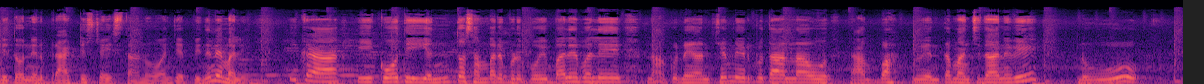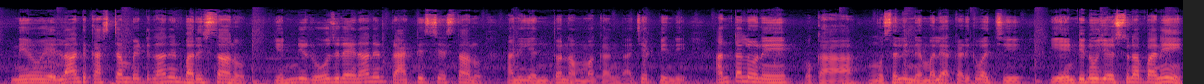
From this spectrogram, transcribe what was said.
నీతో నేను ప్రాక్టీస్ చేయిస్తాను అని చెప్పింది నెమలి. ఇక్కడ ఈ కోతి ఎంతో సంబరపడిపోయి భలే భలే నాకు నాట్యం నేర్పుతా అన్నావు. అబ్బా నువ్వు ఎంత మంచిదానివి. నువ్వు నేను ఎలాంటి కష్టం పెట్టినా నేను భరిస్తాను. ఎన్ని రోజులైనా నేను ప్రాక్టీస్ చేస్తాను అని ఎంతో నమ్మకంగా చెప్పింది. అంతలోనే ఒక ముసలి నెమలి అక్కడికి వచ్చి ఏంటి నువ్వు చేస్తున్న పని?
